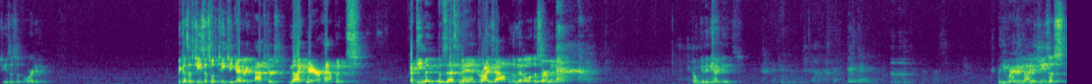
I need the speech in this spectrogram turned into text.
Jesus' authority. Because as Jesus was teaching, every pastor's nightmare happens. A demon possessed man cries out in the middle of the sermon. Don't get any ideas. But he recognized Jesus'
